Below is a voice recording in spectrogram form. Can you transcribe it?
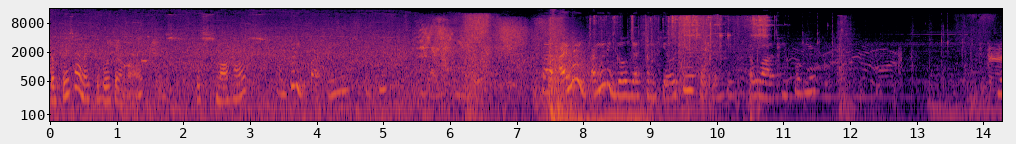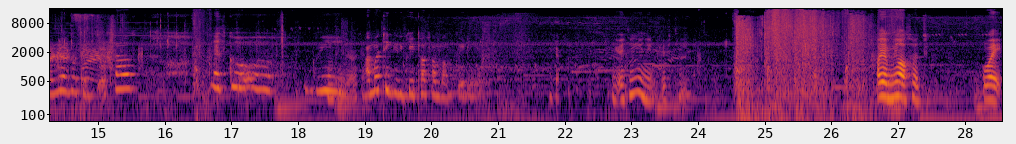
The place I like to go to most is this small house. I'm pretty far from. So I might, I'm gonna go get some kills here because there's a lot of people here. I'm gonna go to this house. Let's go. Green. Okay, okay. I'm gonna take the green pump. I'm upgrading it. Okay. I think you need 50. Oh yeah, me also. Wait.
